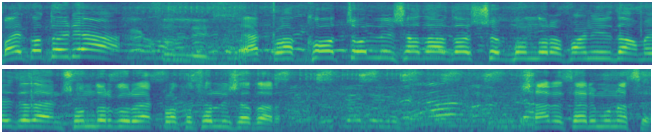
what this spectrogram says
ভাই কত এটা? এক লক্ষ চল্লিশ হাজার দর্শক বন্ধুরা পানির দাম এই যে দেন সুন্দর করে এক লক্ষ চল্লিশ হাজার। সাড়ে চারি মন আছে।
